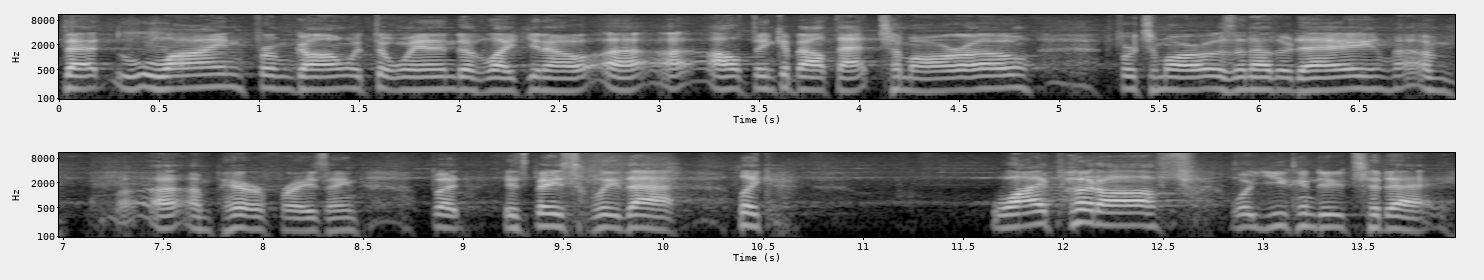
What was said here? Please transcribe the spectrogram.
that line from Gone with the Wind of like, you know, uh, I'll think about that tomorrow, for tomorrow is another day. I'm, I'm paraphrasing, but it's basically that. Like, why put off what you can do today,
